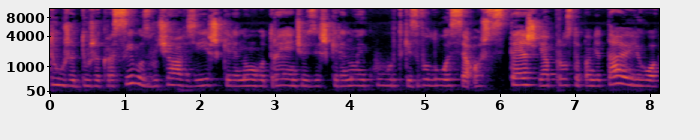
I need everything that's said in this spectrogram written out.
дуже-дуже красиво звучав зі шкіряного тренчу, зі шкіряної куртки, з волосся. Ось теж я просто пам'ятаю його,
